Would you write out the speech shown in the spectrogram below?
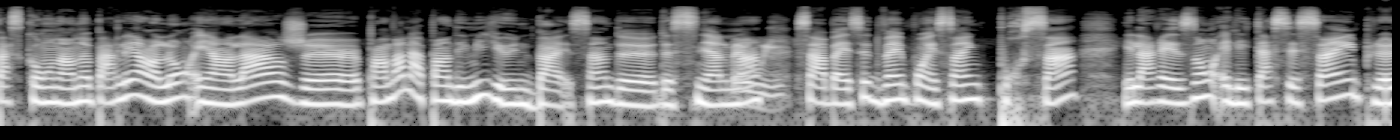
parce qu'on en a parlé en long et en large. pendant la pandémie, il y a eu une baisse hein, de de, signalement. Ben Ça a baissé de 20,5% Et la raison, elle est assez simple.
